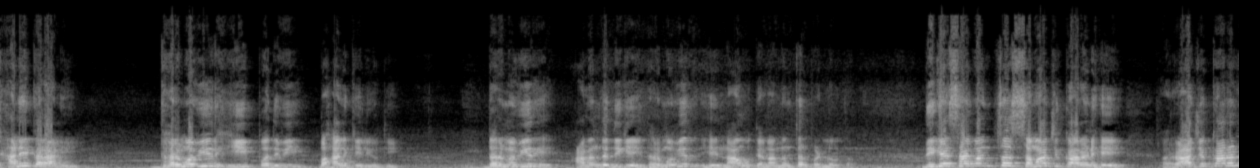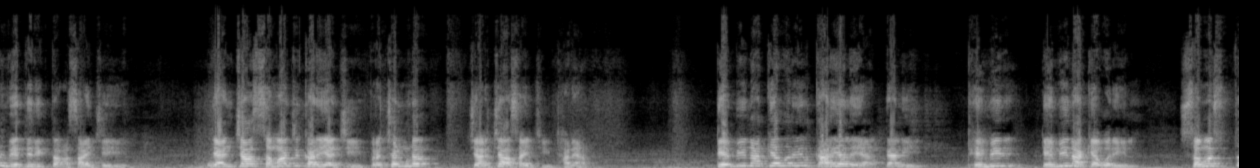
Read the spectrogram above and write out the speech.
ठाणेकरांनी धर्मवीर ही पदवी बहाल केली होती. धर्मवीर आनंद दिघे धर्मवीर हे नाव त्यांना नंतर पडलं होतं. दिघे साहेबांचं समाजकारण हे राजकारण व्यतिरिक्त असायचे. त्यांच्या समाजकार्याची प्रचंड चर्चा असायची ठाण्यात. टेंबी नाक्यावरील कार्यालयात त्यांनी ठेंबी टेंबी नाक्यावरील समस्त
